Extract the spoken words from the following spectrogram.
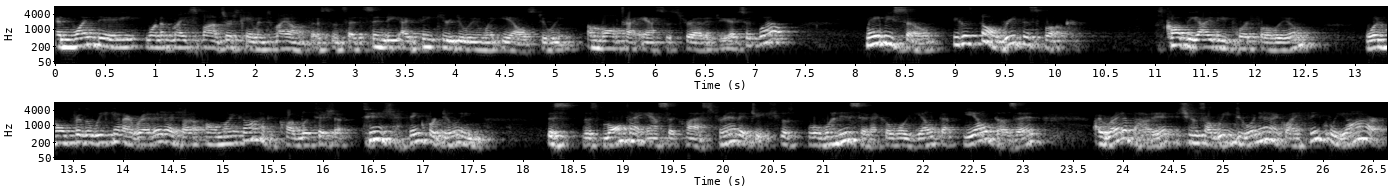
And one day, one of my sponsors came into my office and said, Cindy, I think you're doing what Yale's doing, a multi asset strategy. I said, Well, maybe so. He goes, No, read this book. It's called The Ivy Portfolio. Went home for the weekend, I read it, I thought, oh my God, I called Letitia, Tish, I think we're doing this, this multi-asset class strategy. She goes, well, what is it? I go, well, Yale, Yale does it. I read about it. She goes, are we doing it? I go, I think we are.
